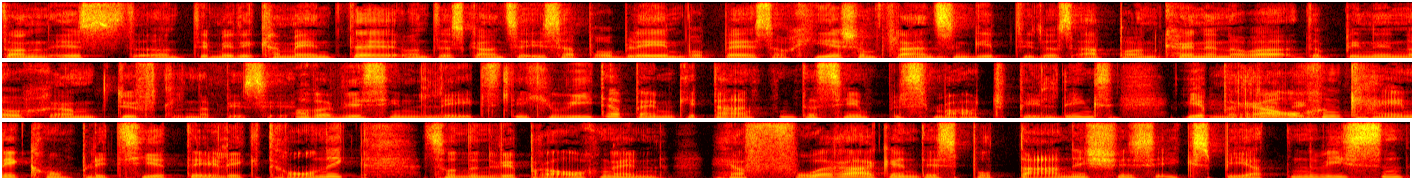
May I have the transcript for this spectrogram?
dann ist und die Medikamente und das Ganze ist ein Problem, wobei es auch hier schon Pflanzen gibt, die das abbauen können. Aber da bin ich noch am Düfteln ein bisschen. Aber wir sind letztlich wieder beim Gedanken der Simple Smart Buildings. Wir Natürlich. brauchen keine komplizierte Elektronik, sondern wir brauchen ein hervorragendes botanisches Expertenwissen,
